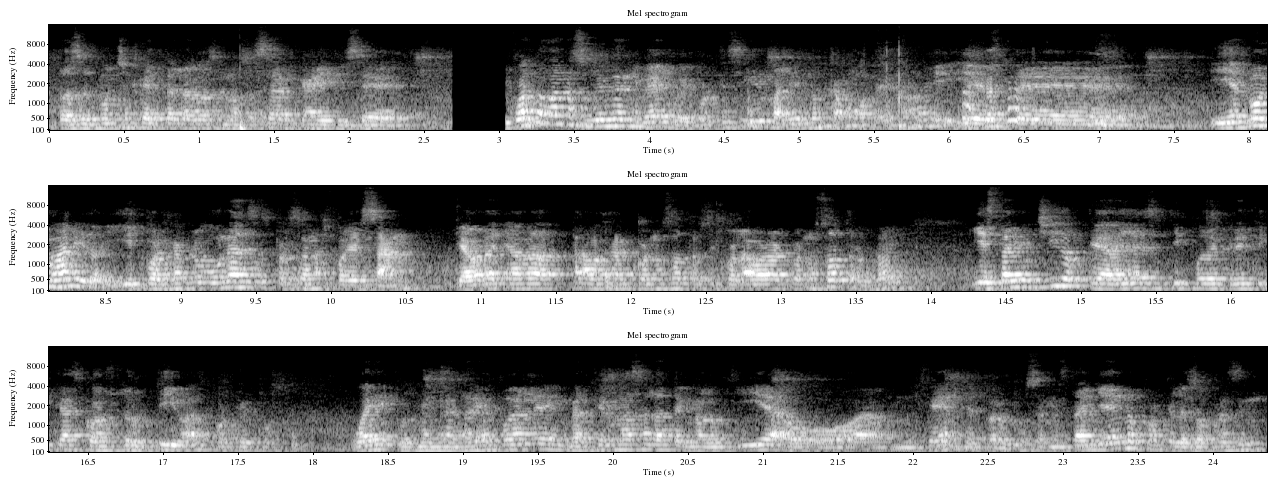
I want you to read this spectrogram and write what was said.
Entonces mucha gente luego se nos acerca y dice, ¿cuándo van a subir de nivel, güey? ¿Por qué siguen valiendo camote, no? Y, y, este, y es muy válido. Y por ejemplo, una de esas personas fue Sam, que ahora ya va a trabajar con nosotros y colaborar con nosotros, ¿no? Y está bien chido que haya ese tipo de críticas constructivas, porque pues, güey, pues me encantaría poderle invertir más a la tecnología o a mi gente, pero pues se me están yendo porque les ofrecen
